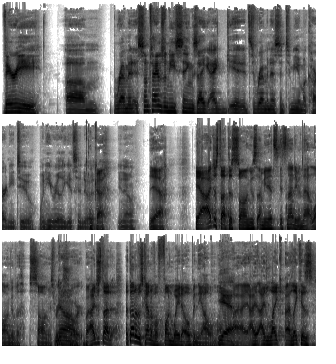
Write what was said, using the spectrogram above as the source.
very, um, remin. Sometimes when he sings, I, I, it's reminiscent to me of McCartney too, when he really gets into it. Okay. You know? Yeah. Yeah, I just thought this song is I mean it's it's not even that long of a song, it's very No. short. But I just thought I thought it was kind of a fun way to open the album up. Yeah. I, I, I like I like his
